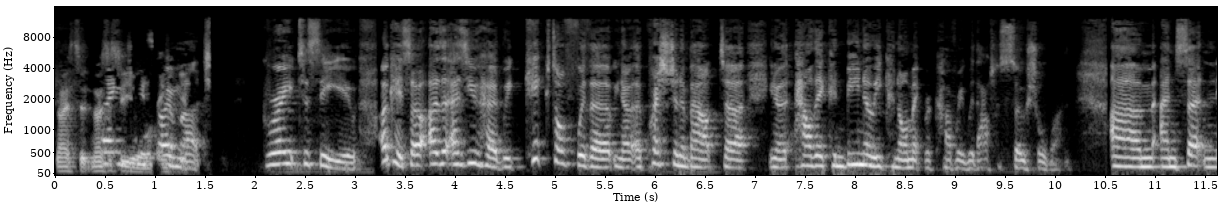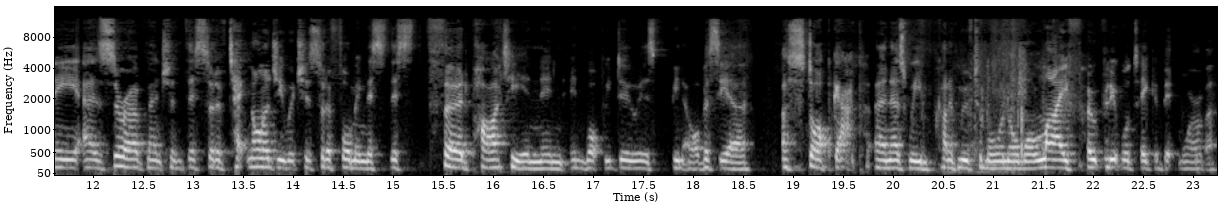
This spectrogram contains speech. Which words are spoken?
Nice to, nice Thank to see you. Thank you so much. Great to see you. Okay, so as, as, you heard, we kicked off with a you know a question about uh, you know how there can be no economic recovery without a social one, um, and certainly as Zurab mentioned, this sort of technology which is sort of forming this this third party in in, in what we do is you know obviously a a stopgap. And as we kind of move to more normal life, hopefully it will take a bit more of a,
